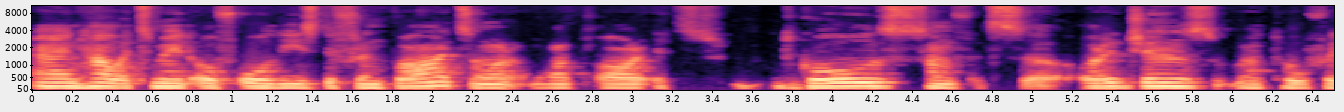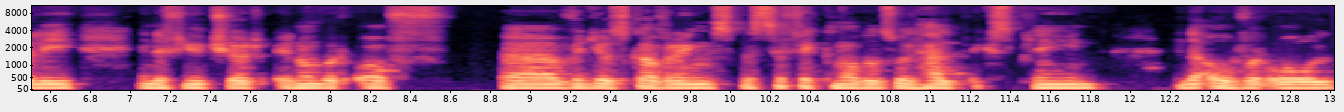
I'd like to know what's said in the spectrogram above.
and how it's made of all these different parts or what are its goals, some of its uh, origins, but hopefully in the future a number of videos covering specific models will help explain the overall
